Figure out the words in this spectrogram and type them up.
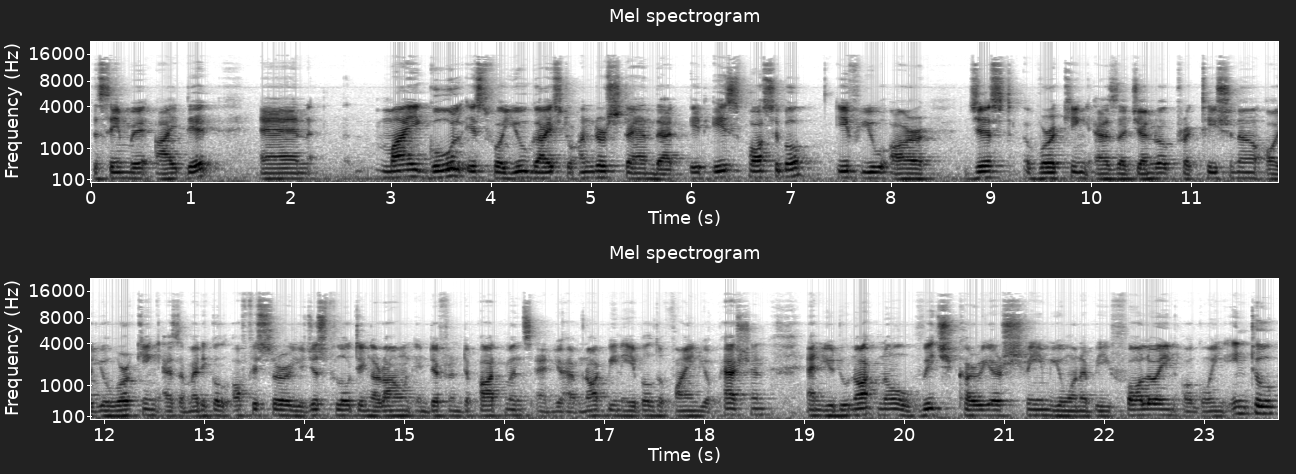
the same way I did. And my goal is for you guys to understand that it is possible if you are just working as a general practitioner or you're working as a medical officer you're just floating around in different departments and you have not been able to find your passion and you do not know which career stream you want to be following or going into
